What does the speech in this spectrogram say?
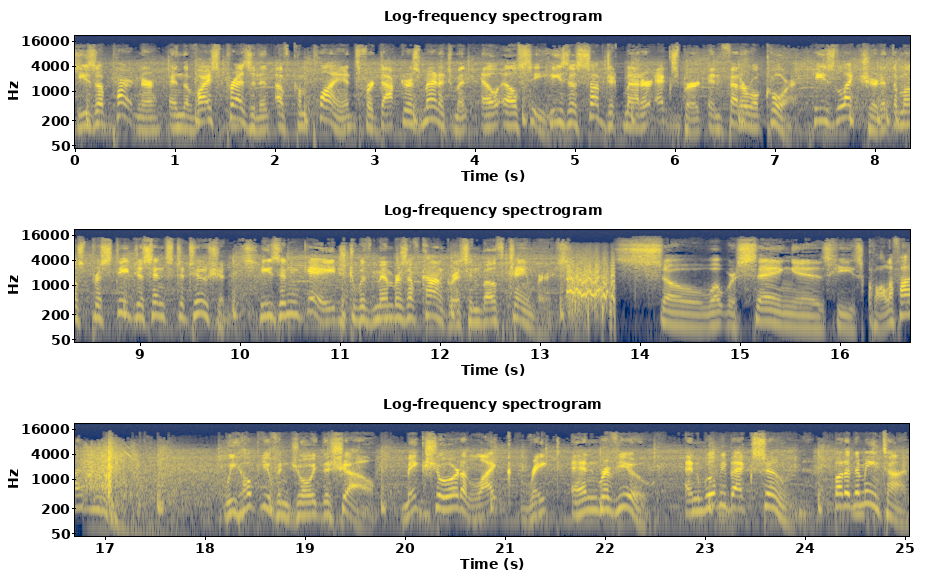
He's a partner and the vice president of compliance for Doctors Management LLC. He's a subject matter expert in federal court. He's lectured at the most prestigious institutions. He's engaged with members of Congress in both chambers. So, what we're saying is he's qualified? We hope you've enjoyed the show. Make sure to like, rate, and review. And we'll be back soon. But in the meantime,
